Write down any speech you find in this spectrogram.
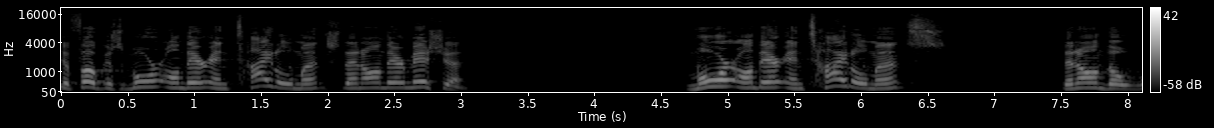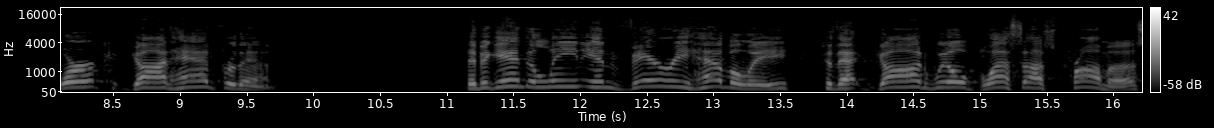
to focus more on their entitlements than on their mission. More on their entitlements than on the work God had for them. They began to lean in very heavily to that God will bless us promise,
